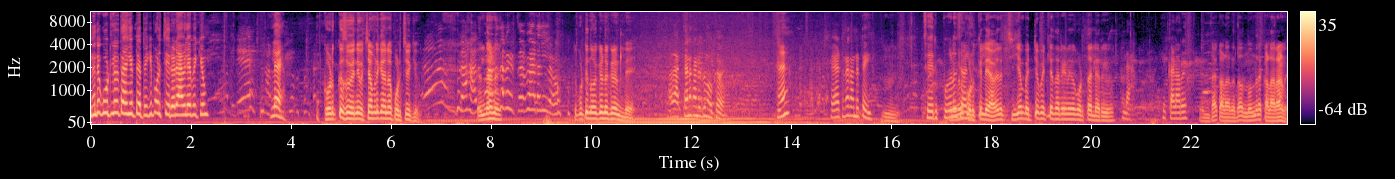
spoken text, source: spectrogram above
നിന്റെ കൂട്ടിലൊരു തേങ്ങിട്ട് ഒറ്റയ്ക്ക് പൊളിച്ചു തരുമോ രാവിലെ വയ്ക്കും അല്ലേ? കൊടുക്ക് സൂര്യ ഉച്ച അവനെ പൊളിച്ചു വെക്കും. എന്താണ്? കുട്ടി നോക്കിണ്ടേ അത് അച്ഛനെ കണ്ടിട്ട് നോക്കുക ഏ? ഏട്ടനെ കണ്ടിട്ടേ. ഉം. ചെരുപ്പുകൾ കൊടുക്കില്ലേ? അവനെ ചെയ്യാൻ പറ്റിയോ പറ്റില്ലെന്ന് അറിയണമെങ്കിൽ കൊടുത്തല്ലേ അറിയൂ. എന്താ ഈ കളറ്. എന്താ കളർ ഇത് ഒന്നൊന്നര കളറാണ്.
